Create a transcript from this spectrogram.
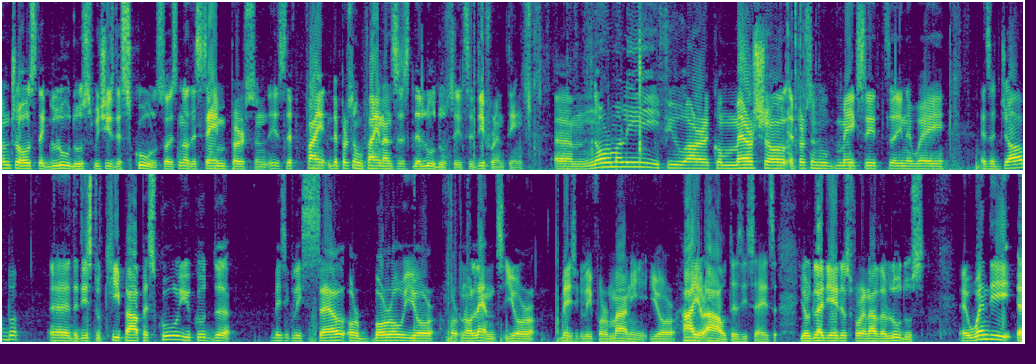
controls the ludus, which is the school. So it's not the same person. It's the fi- the person who finances the ludus. It's a different thing. Um, normally, if you are a commercial, a person who makes it uh, in a way as a job, uh, that is to keep up a school, you could uh, basically sell or borrow your, bor- no, lend your basically for money, your hire out, as he says, your gladiators for another ludus. Uh, when the uh,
